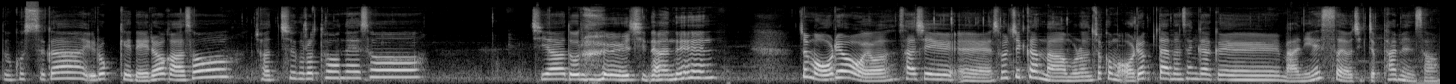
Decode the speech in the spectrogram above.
또 코스가 이렇게 내려가서 좌측으로 턴해서 지하도를 지나는 좀 어려워요. 사실 예, 솔직한 마음으로는 조금 어렵다는 생각을 많이 했어요. 직접 타면서.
